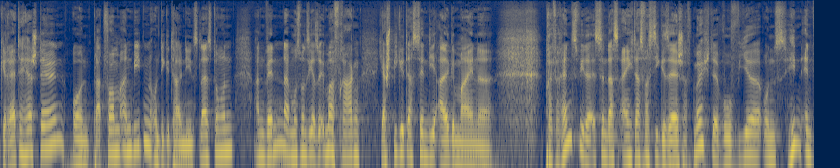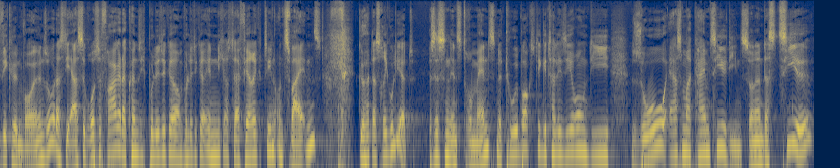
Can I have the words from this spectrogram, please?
Geräte herstellen und Plattformen anbieten und digitalen Dienstleistungen anwenden. Da muss man sich also immer fragen, ja, spiegelt das denn die allgemeine Präferenz wieder? Ist denn das eigentlich das, was die Gesellschaft möchte, wo wir uns hin entwickeln wollen? So, das ist die erste große Frage. Da können sich Politiker und PolitikerInnen nicht aus der Affäre ziehen. Und zweitens, gehört das reguliert? Es ist ein Instrument, eine Toolbox, Digitalisierung, die so erstmal keinem Ziel dient, sondern das Ziel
